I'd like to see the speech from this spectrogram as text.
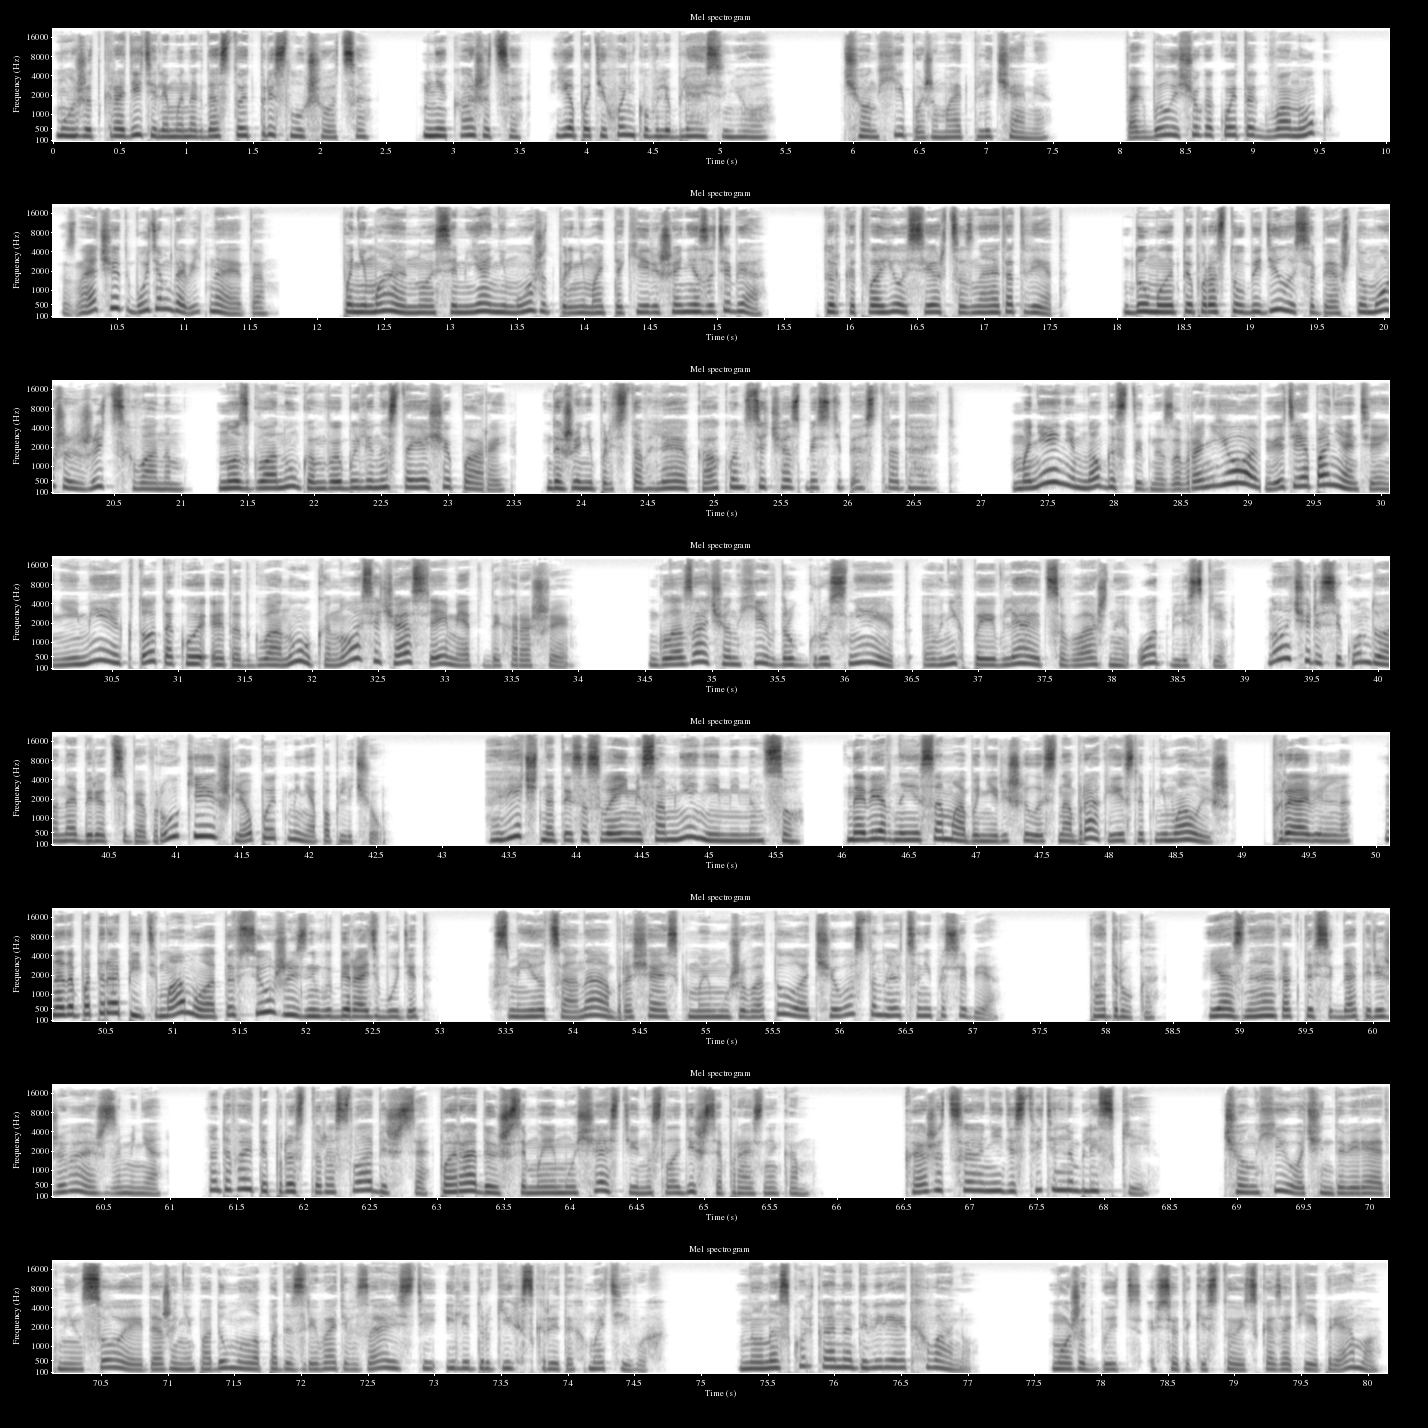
Может, к родителям иногда стоит прислушиваться. Мне кажется, я потихоньку влюбляюсь в него. Чон Хи пожимает плечами. Так был еще какой-то Гванук? Значит, будем давить на это. Понимаю, но семья не может принимать такие решения за тебя. Только твое сердце знает ответ. Думаю, ты просто убедила себя, что можешь жить с Хваном. Но с Гвануком вы были настоящей парой. Даже не представляю, как он сейчас без тебя страдает. Мне немного стыдно за вранье, ведь я понятия не имею, кто такой этот Гванук, но сейчас все методы хороши. Глаза Чонхи вдруг грустнеют, в них появляются влажные отблески, но через секунду она берет себя в руки и шлепает меня по плечу. «Вечно ты со своими сомнениями, Минсо. Наверное, и сама бы не решилась на брак, если б не малыш. Правильно, надо поторопить маму, а то всю жизнь выбирать будет». Смеется она, обращаясь к моему животу, от чего становится не по себе. «Подруга, я знаю, как ты всегда переживаешь за меня, но давай ты просто расслабишься, порадуешься моему счастью и насладишься праздником». Кажется, они действительно близки. Чон Хи очень доверяет Минсо и даже не подумала подозревать в зависти или других скрытых мотивах. Но насколько она доверяет Хвану? Может быть, все-таки стоит сказать ей прямо?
